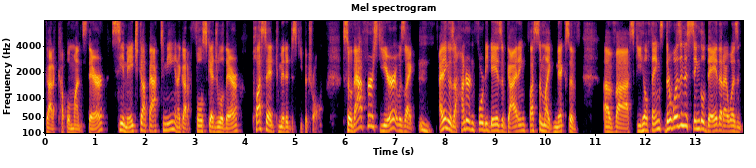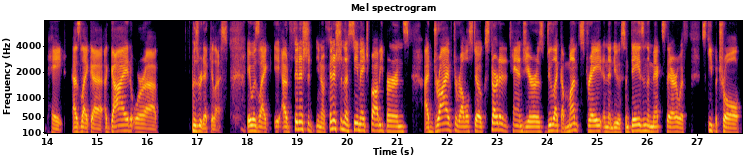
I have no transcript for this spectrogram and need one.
got a couple months there. CMH got back to me and I got a full schedule there. Plus, I had committed to ski patrol. So that first year, it was like, I think it was 140 days of guiding, plus some like mix of of uh, ski hill things. There wasn't a single day that I wasn't paid as like a, a guide or a it was ridiculous. It was like I'd finish, you know, finish in the CMH Bobbie Burns. I'd drive to Revelstoke, start at Tangiers, do like a month straight, and then do some days in the mix there with ski patrol.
